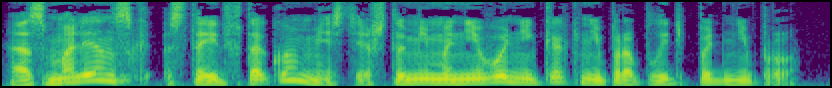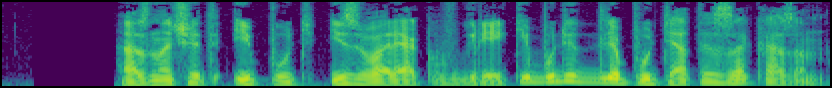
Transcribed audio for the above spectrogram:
А Смоленск стоит в таком месте, что мимо него никак не проплыть по Днепру а значит и путь из варяг в греки будет для путяты заказан.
